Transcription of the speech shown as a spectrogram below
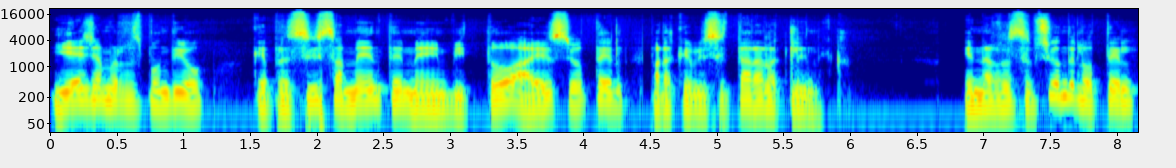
y ella me respondió que precisamente me invitó a ese hotel para que visitara la clínica. En la recepción del hotel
